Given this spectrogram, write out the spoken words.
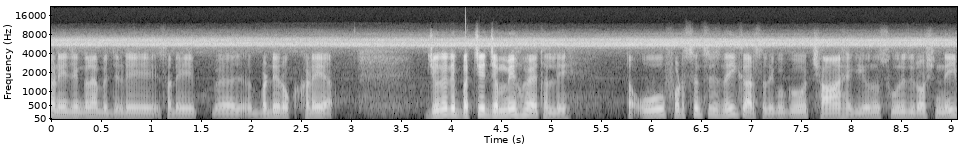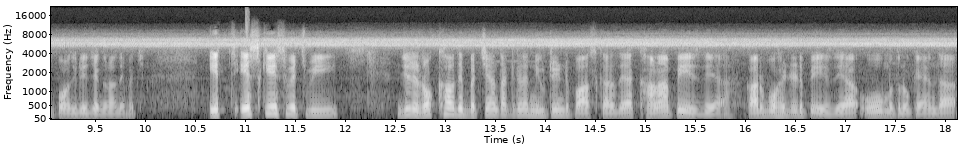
ਘਣੇ ਜੰਗਲਾਂ ਵਿੱਚ ਜਿਹੜੇ ਸਾਡੇ ਵੱਡੇ ਰੁੱਖ ਖੜੇ ਆ ਜੇ ਉਹਨਾਂ ਦੇ ਬੱਚੇ ਜੰਮੇ ਹੋਏ ਆ ਥੱਲੇ, ਤਾਂ ਉਹ ਫੋਟੋਸਿੰਥੇਸਿਸ ਨਹੀਂ ਕਰ ਸਕਦੇ ਕਿਉਂਕਿ ਉਹ ਛਾਂ ਹੈਗੀ, ਉਹਨੂੰ ਸੂਰਜ ਦੀ ਰੋਸ਼ਨੀ ਨਹੀਂ ਪਹੁੰਚਦੀ ਰਹੀ ਜੰਗਲਾਂ ਦੇ ਵਿੱਚ। ਇਸ ਇਸ ਕੇਸ ਵਿੱਚ ਵੀ ਜਿਹੜੇ ਰੁੱਖ ਆਪਦੇ ਬੱਚਿਆਂ ਤੱਕ ਜਿਹੜਾ ਨਿਊਟ੍ਰੀਐਂਟ ਪਾਸ ਕਰਦੇ ਆ, ਖਾਣਾ ਭੇਜਦੇ ਆ ਕਾਰਬੋਹਾਈਡਰੇਟ ਭੇਜਦੇ ਆ, ਉਹ ਮਤਲਬ ਕਹਿਣ ਦਾ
